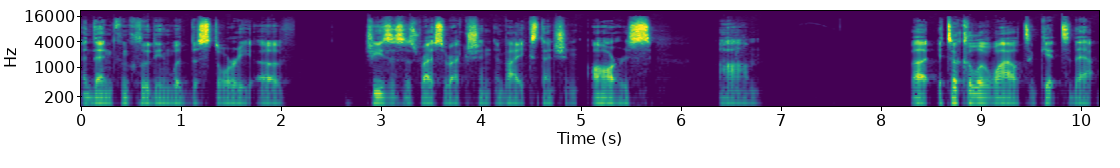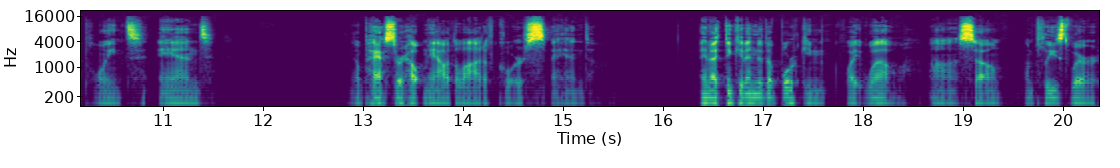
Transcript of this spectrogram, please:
and then concluding with the story of Jesus' resurrection and by extension ours. Um, but it took a little while to get to that point, and you know, Pastor helped me out a lot, of course, and um, and I think it ended up working quite well. Uh, so I'm pleased where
